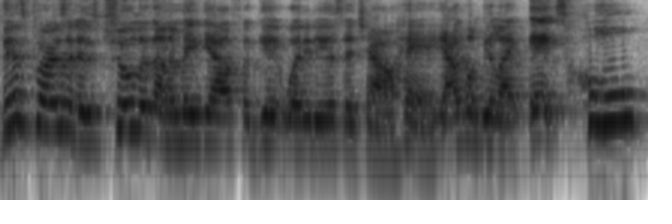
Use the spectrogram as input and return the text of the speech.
this person is truly going to make y'all forget what it is that y'all had. Y'all going to be like, ex who?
